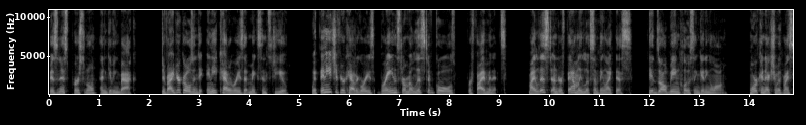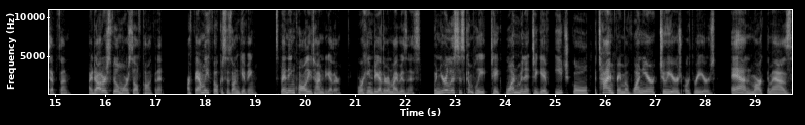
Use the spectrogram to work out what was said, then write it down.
business, personal, and giving back. Divide your goals into any categories that make sense to you. Within each of your categories, brainstorm a list of goals for five minutes. My list under family looks something like this kids all being close and getting along, more connection with my stepson. My daughters feel more self confident. Our family focuses on giving, spending quality time together, working together in my business. When your list is complete, take one minute to give each goal a time frame of one year, two years, or three years, and mark them as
